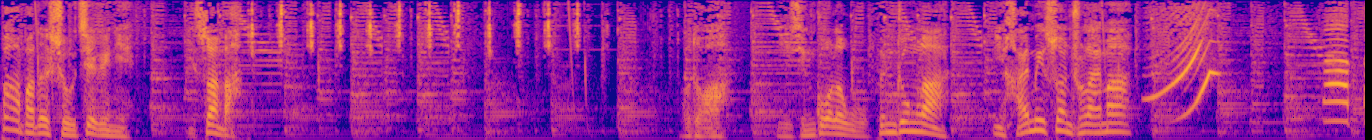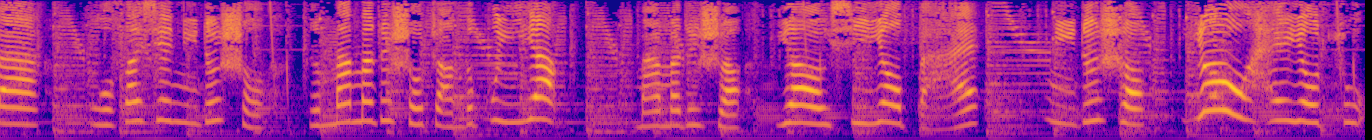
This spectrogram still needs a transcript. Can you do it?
爸爸的手借给你，你算吧。朵朵，已经过了五分钟了，你还没算出来吗？爸爸。我发现你的手跟妈妈的手长得不一样，妈妈的手又细又白，你的手又黑又粗。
